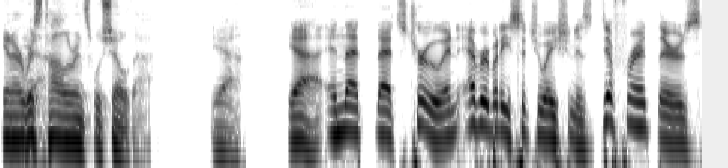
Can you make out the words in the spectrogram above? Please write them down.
And our yeah. risk tolerance will show that. Yeah. Yeah, and that that's true. And everybody's situation is different. There's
